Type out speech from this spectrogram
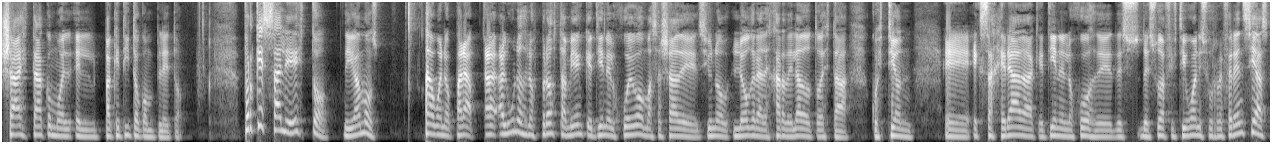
ya está como el, paquetito completo. ¿Por qué sale esto? Digamos. Ah, bueno, para algunos de los pros también que tiene el juego, más allá de si uno logra dejar de lado toda esta cuestión eh, exagerada que tienen los juegos de, de, Suda 51 y sus referencias,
